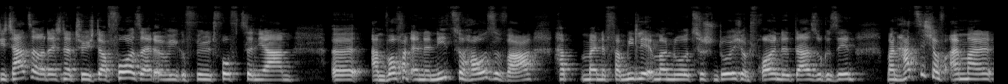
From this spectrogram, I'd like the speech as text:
die Tatsache, dass ich natürlich davor seit irgendwie gefühlt 15 Jahren äh, am Wochenende nie zu Hause war, habe meine Familie immer nur zwischendurch und Freunde da so gesehen. Man hat sich auf einmal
